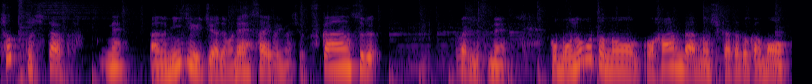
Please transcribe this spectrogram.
ちょっとした、ね、あの21話でもね、最後言いましたよ、俯瞰する。つまりですね、こう物事のこう判断の仕方とかも、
